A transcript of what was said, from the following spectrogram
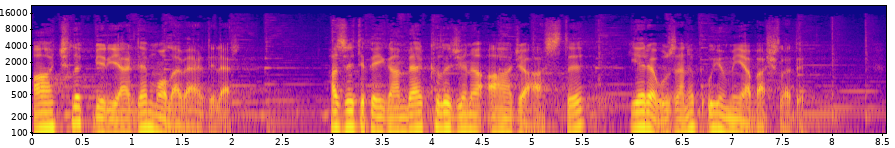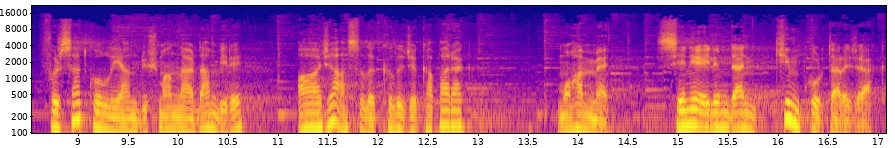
Ağaçlık bir yerde mola verdiler. Hazreti Peygamber kılıcını ağaca astı, yere uzanıp uyumaya başladı. Fırsat kollayan düşmanlardan biri ağaca asılı kılıcı kaparak Muhammed seni elimden kim kurtaracak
